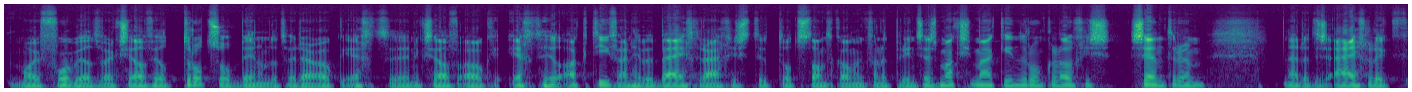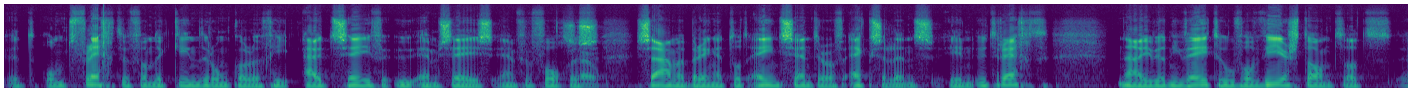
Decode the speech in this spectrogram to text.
mooi voorbeeld waar ik zelf heel trots op ben, omdat we daar ook echt, en ik zelf ook echt heel actief aan hebben bijgedragen, is de totstandkoming van het Prinses Maxima Kinderoncologisch Centrum. Nou, dat is eigenlijk het ontvlechten van de kinderoncologie uit zeven UMC's en vervolgens Zo. samenbrengen tot één Center of Excellence in Utrecht. Nou, je wilt niet weten hoeveel weerstand dat uh,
